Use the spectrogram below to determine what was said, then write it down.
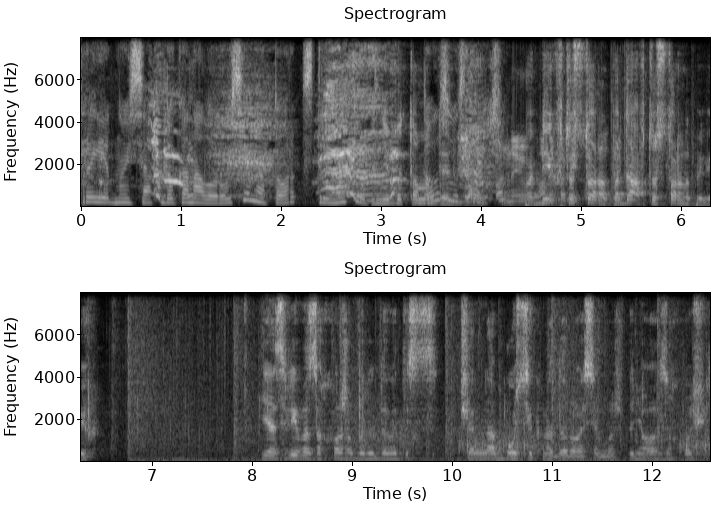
Приєднуйся до каналу Русі на Тор Стріми тут. Ніби там До один. зустрічі. блядь. Вони- Побіг вони в ту сторону, да, в ту сторону побіг. Я зліва заходжу, буду дивитись, чи на бусик на дорозі, може до нього захочуть.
